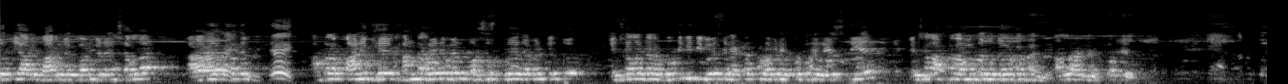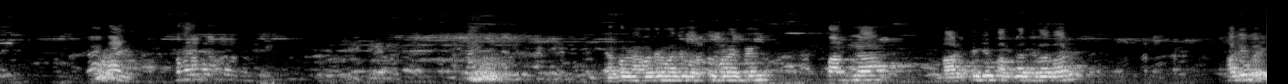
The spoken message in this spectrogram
গতি আরও বাড়বে কমবে না ইনশাল্লাহ আর আপনাদের আপনারা পানি খেয়ে ঠান্ডা হয়ে যাবেন অসুস্থ হয়ে যাবেন কিন্তু ইনশাল্লাহ যারা প্রতিনিধি রয়েছেন একটা একটু রেস্ট দিয়ে ইনশাল্লাহ আপনারা আমার জন্য দোয়া করবেন। আল্লাহ হাফেজ এখন আমাদের মাঝে বক্তব্য রাখবেন পাবনা বার থেকে পাবনা জেলা বার হাবিব ভাই।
